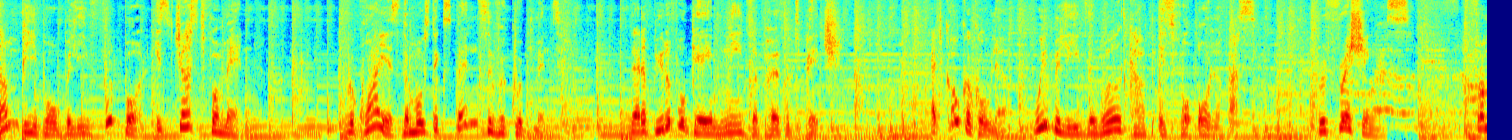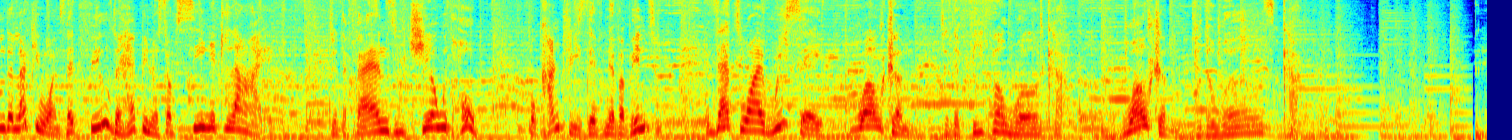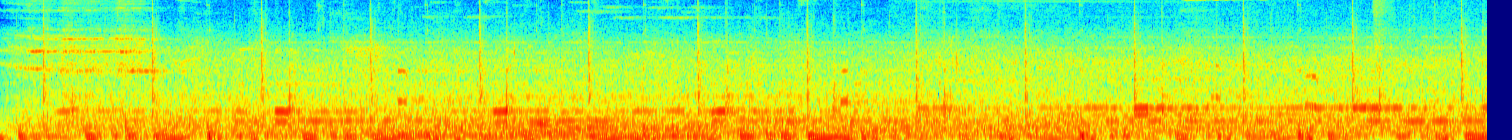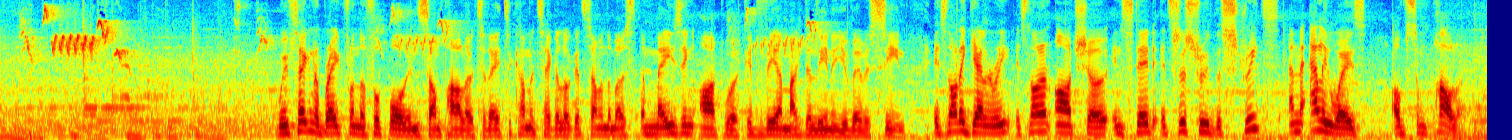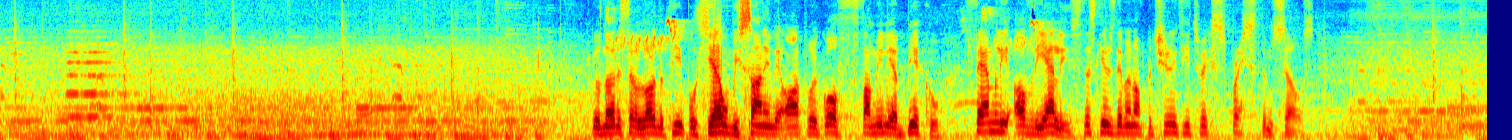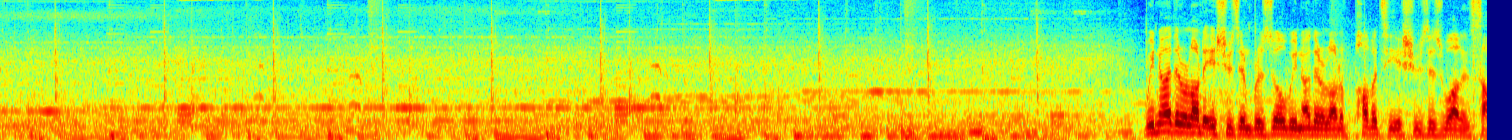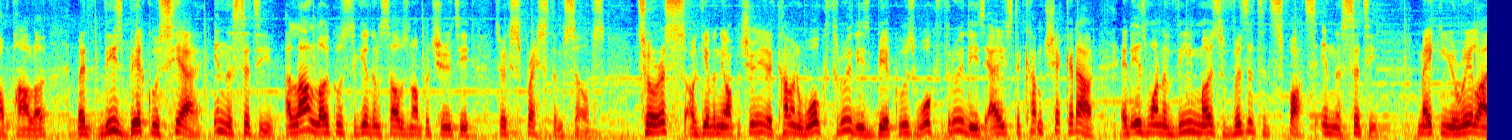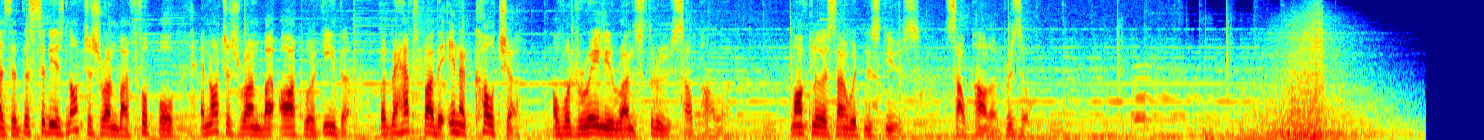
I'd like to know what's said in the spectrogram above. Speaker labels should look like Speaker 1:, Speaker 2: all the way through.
Speaker 1: Some people believe football is just for men. Requires the most expensive equipment. That a beautiful game needs a perfect pitch. At Coca-Cola, we believe the World Cup is for all of us. Refreshing us. From the lucky ones that feel the happiness of seeing it live, to the fans who cheer with hope for countries they've never been to. That's why we say, welcome to the FIFA World Cup. Welcome to the World's Cup.
Speaker 2: We've taken a break from the football in Sao Paulo today to come and take a look at some of the most amazing artwork at Vila Madalena you've ever seen. It's not a gallery, it's not an art show, instead it's just through the streets and the alleyways of Sao Paulo. You'll notice that a lot of the people here will be signing their artwork off Familia Beku, family of the alleys. This gives them an opportunity to express themselves. We know there are a lot of issues in Brazil. We know there are a lot of poverty issues as well in Sao Paulo. But these becos here in the city allow locals to give themselves an opportunity to express themselves. Tourists are given the opportunity to come and walk through these becos, walk through these alleys to come check it out. It is one of the most visited spots in the city, making you realize that this city is not just run by football and not just run by artwork either, but perhaps by the inner culture of what really runs through Sao Paulo. Marc Lewis, Eyewitness News, Sao Paulo, Brazil.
